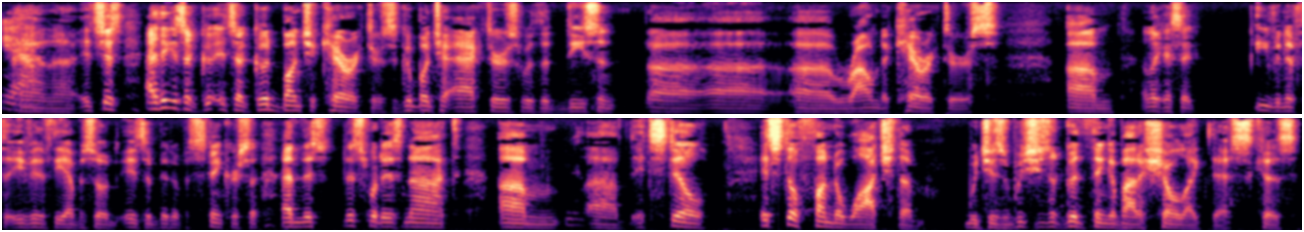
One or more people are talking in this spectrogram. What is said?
Yeah. And uh, it's just, I think it's a good, it's a good bunch of characters, a good bunch of actors with a decent uh, uh, uh, round of characters. Um, and like I said, even if even if the episode is a bit of a stinker, so, and this this one is not, um, uh, it's still it's still fun to watch them, which is which is a good thing about a show like this because.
